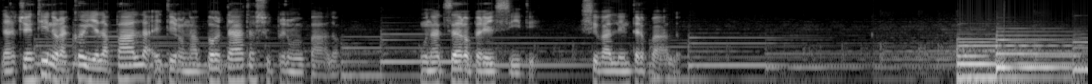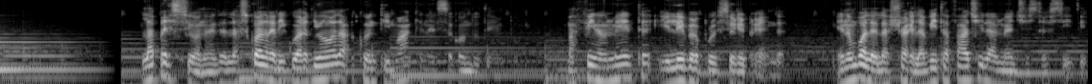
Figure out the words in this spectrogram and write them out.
L'argentino raccoglie la palla e tira una bordata sul primo palo. 1-0 per il City. Si va all'intervallo. La pressione della squadra di Guardiola continua anche nel secondo tempo, ma finalmente il Liverpool si riprende e non vuole lasciare la vita facile al Manchester City.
